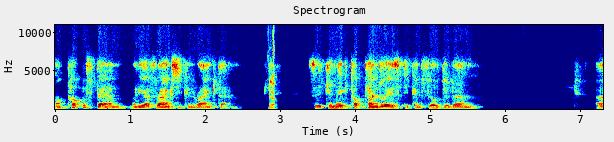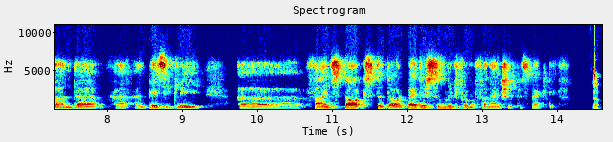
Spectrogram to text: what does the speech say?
On top of them, when you have ranks, you can rank them. Yep. So you can make top 10 lists, you can filter them, and uh, uh, and basically uh, find stocks that are better suited from a financial perspective. Yep.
